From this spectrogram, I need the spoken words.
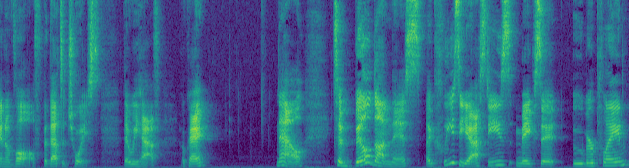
and evolve. But that's a choice that we have, okay? Now, to build on this, Ecclesiastes makes it uber plain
